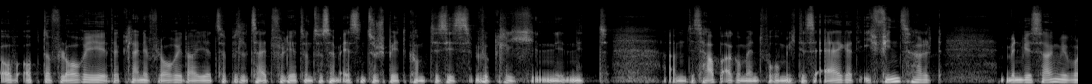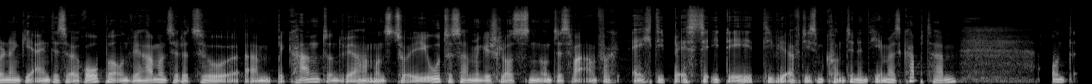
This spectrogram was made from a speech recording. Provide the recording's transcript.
ob, ob, der Flori, der kleine Flori da jetzt ein bisschen Zeit verliert und zu seinem Essen zu spät kommt, das ist wirklich nicht, nicht ähm, das Hauptargument, warum mich das ärgert. Ich finde es halt, wenn wir sagen, wir wollen ein geeintes Europa und wir haben uns ja dazu ähm, bekannt und wir haben uns zur EU zusammengeschlossen und das war einfach echt die beste Idee, die wir auf diesem Kontinent jemals gehabt haben. Und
